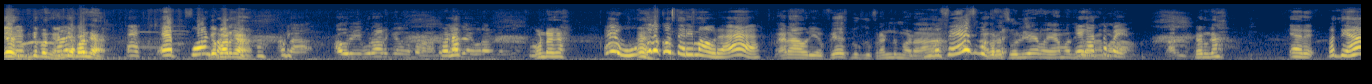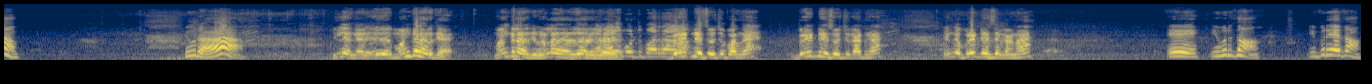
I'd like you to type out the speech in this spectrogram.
ஏ இங்க பாருங்க இங்க பாருங்க. இங்க பண்ணு. பாருங்க அவர் இவரான்னு கேளுங்க கேளுங்க. கொண்டாங்க. ஏய், உங்களுக்கும் தெரியுமா அவரை? மேடம் அவர் என் ஃபேஸ்புக் ஃப்ரெண்டு மேடம் உங்க Facebook அவரை சொல்லியே அவன் ஏமாத்தி எங்க அத்தை பையன். பாருங்க. கேளுங்க யாரு? பாத்தியா? இவரா? இல்ல இது மங்களம் இருக்கு. மங்களம் இருக்கு நல்லா இது போட்டு பாரு பிரைட்னஸ் வச்சு பாருங்க. பிரைட்னஸ் வச்சு காட்டுங்க. எங்க பிரைட்னஸ் காணா? ஏய் இவர்தான் இவரே தான்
